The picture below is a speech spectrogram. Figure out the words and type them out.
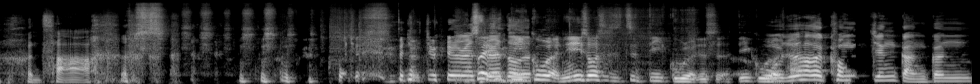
很差啊。就就所以是低估了，你一说是是低估了，就是低估了。我觉得他的空间感跟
